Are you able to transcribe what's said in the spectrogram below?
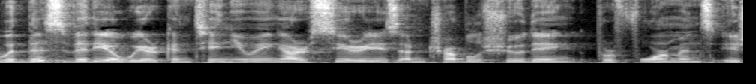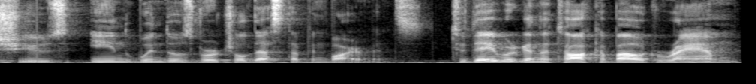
With this video, we are continuing our series on troubleshooting performance issues in Windows Virtual Desktop environments. Today, we're going to talk about RAM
